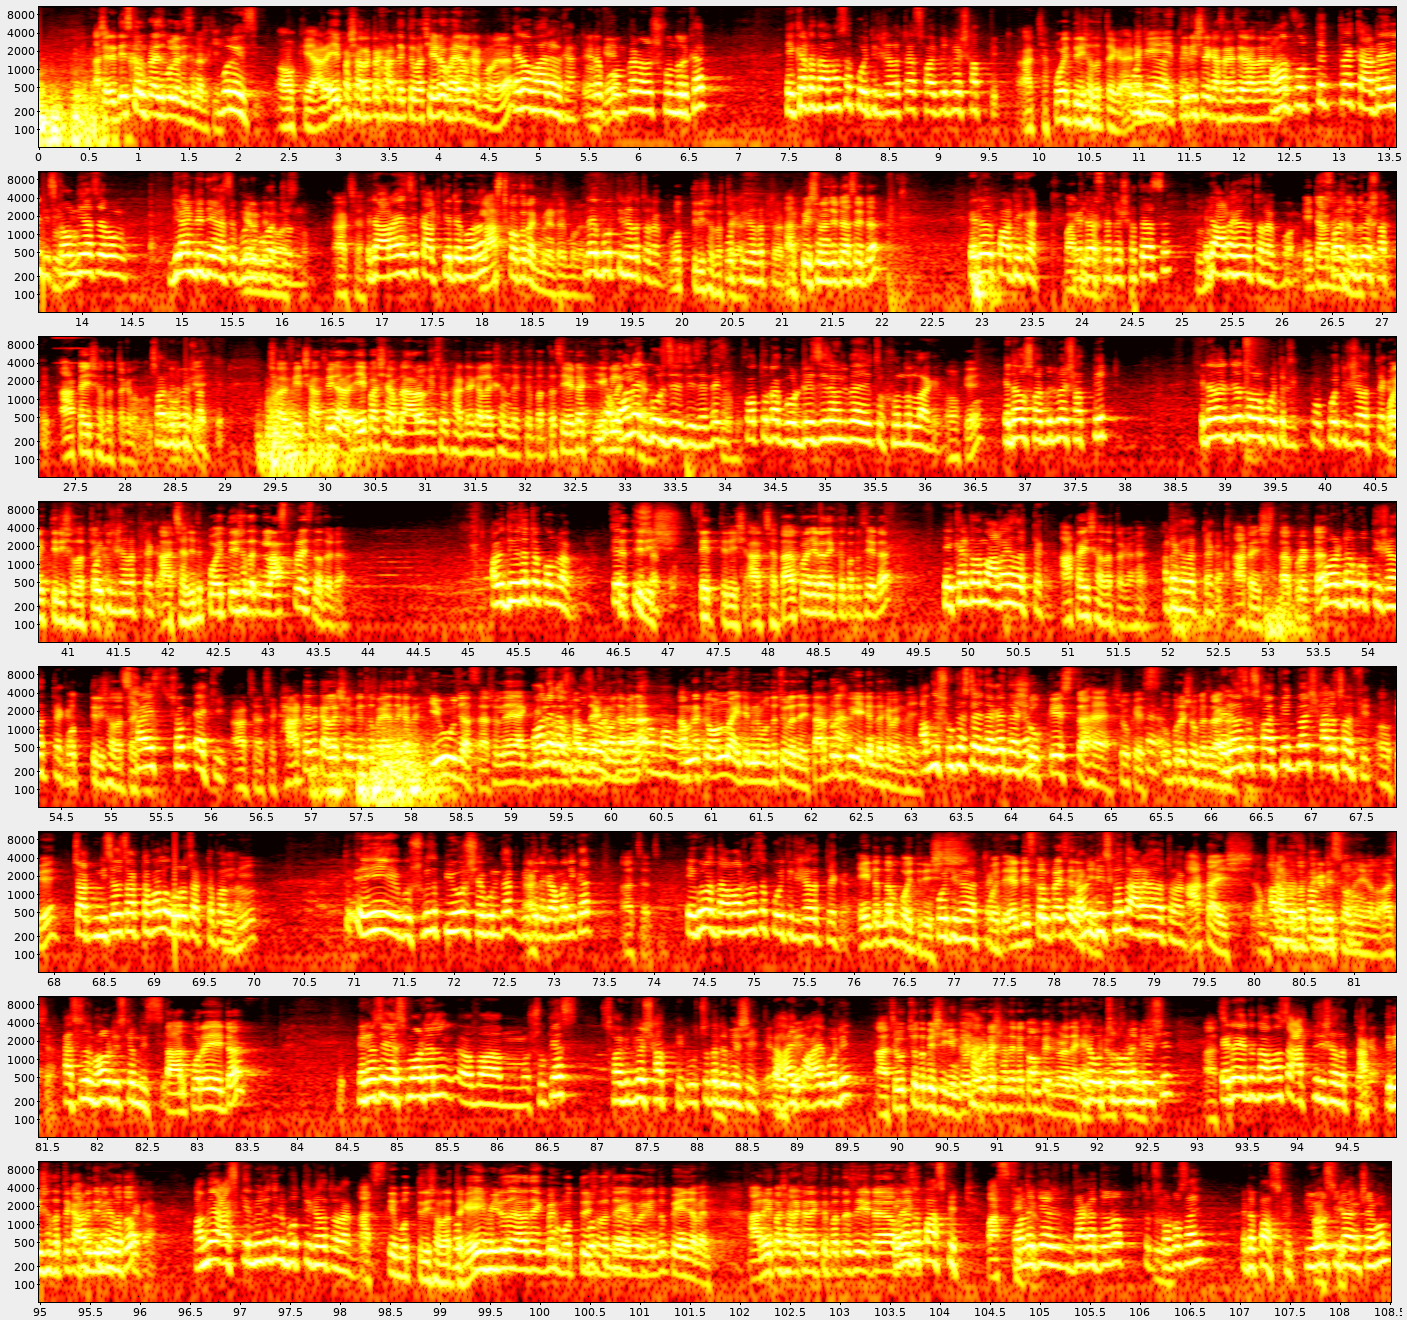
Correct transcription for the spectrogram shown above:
আচ্ছা এটা ডিসকাউন্ট প্রাইস বলে দিয়েছেন আর কি? বলেছি ওকে আর এই পাশে আরেকটা খাট দেখতে পাচ্ছি এটাও ভাইরাল খাট মনে না? এটাও ভাইরাল কাট এটা কাট অনেক সুন্দর কাট এই কাঠটার দাম হচ্ছে পঁয়ত্রিশ হাজার টাকা ছয় ফিট বাই সাত ফিট। আচ্ছা পঁয়ত্রিশ হাজার টাকা। এটা কি 35,000 টাকা। তিরিশের কাছাকাছি আমার প্রত্যেকটা কাঠের ডিসকাউন্ট দিয়ে আছে এবং গ্যারান্টি দিয়ে আছে ঘুরে পোকার দেওয়া। জন্য। আচ্ছা। এটা আড়াই ইঞ্চি কেটে করা। লাস্ট কত রাখবেন এটা বলেন? এটা বত্রিশ হাজার টাকা টাকা। বত্রিশ হাজার টাকা আর পেছনে যেটা আছে এটা? এটা পার্টি কাঠ এটা সেটের সাথে আছে। এটা আঠাশ হাজার টাকা রাখব আমি। এটা ছয় আঠাইশ ফিট বাই হাজার সাত টাকা ফিট ফিট। ফিট আর এই পাশে আমরা আরও কিছু খাটের কালেকশন দেখতে পাচ্ছি এটা এগুলো অনেক গোর্জিয়াস ডিজাইন কতটা গোর্জিয়াস ডিজাইন হলে এত সুন্দর লাগে। ওকে এটাও ছয় ফিট বাই সাত ফিট। এটা এটা তোমার পঁয়ত্রিশ পঁয়ত্রিশ হাজার টাকা। পঁয়ত্রিশ হাজার টাকা। আচ্ছা যদি পঁয়ত্রিশ হাজার লাস্ট প্রাইস না তো এটা? আমি দুই হাজার টাকা কম রাখব। তেত্রিশ। তেত্রিশ আচ্ছা। তারপরে যেটা দেখতে পাচ্ছি এটা? এই দাম আড়াই হাজার টাকা। আঠাইশ হাজার টাকা হ্যাঁ। আঠাশ হাজার টাকা। আঠাইশ। তারপরটা পরটা বত্রিশ হাজার টাকা। বত্রিশ হাজার টাকা। সাইজ সব একই। আচ্ছা আচ্ছা। খাটের কালেকশন কিন্তু ভাইয়াদের কাছে হিউজ আছে। আসলে এক সব দেখানো যাবে না। আমরা একটা অন্য আইটেমের মধ্যে চলে যাই। তারপরে হ্যাঁ। কি আইটেম দেখাবেন ভাই আপনি শোকেসটাই দেখাই দেখেন। শোকেসটা হ্যাঁ শোকেস উপরে শোকেস এটা হচ্ছে ছয় ফিট বাই সাড়ে ছয় ফিট ওকে চার নিচেও চারটা পাল্লা উপরেও চারটা পাল্লা তো এই শুকেছে পিওর সেগুন কাঠ ভিতরে গামারি কাঠ। আচ্ছা আচ্ছা। এগুলোর দাম আসবে হচ্ছে পঁয়ত্রিশ হাজার টাকা। এইটার দাম পঁয়ত্রিশ। 35,000 টাকা। এর ডিসকাউন্ট প্রাইসে আমি ডিসকাউন্ট আড়াই হাজার টাকা। আঠাইশ সাত হাজার হাজার টাকা ডিসকাউন্ট হয়ে গেল। আচ্ছা। আজকে ভালো ডিসকাউন্ট দিচ্ছি। তারপরে এটা? এটা হচ্ছে এস মডেল সুকেস ছয় ফিট বাই সাত ফিট উচ্চতাটা বেশি। এটা হাই হাই বডি আচ্ছা উচ্চতা বেশি কিন্তু। ওটা- ওটার সাথে এটা কম্পেয়ার করে দেখেন। হ্যাঁ। এটা উচ্চতা অনেক বেশি। আচ্ছা। এটা এটার দাম হচ্ছে আটত্রিশ হাজার টাকা। আটত্রিশ হাজার টাকা। আপনি দিবেন 38,000 কত টাকা। আমি আজকের ভিডিওতে বত্রিশ হাজার টাকা আজকে বত্রিশ হাজার টাকা। এই ভিডিওতে যারা দেখবেন বত্রিশ হাজার টাকা করে কিন্তু পেয়ে যাবেন। আর এই পাশে আরেকটা দেখতে পাচ্ছি এটা পাঁচ ফিট পাঁচ feet। অনেকের জায়গার জন্য ছোট সাইজ এটা পাঁচ ফিট পিওর। সিটাং সেগুন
